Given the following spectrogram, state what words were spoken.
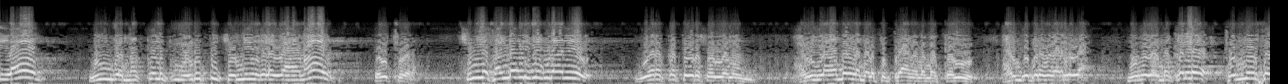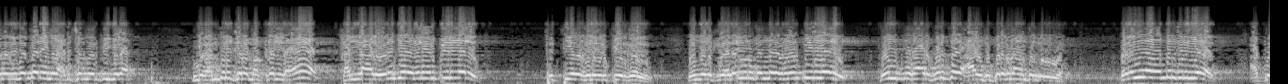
எல்லாம் நீங்க மக்களுக்கு எடுத்து சொன்னீர்களையானால் பேச்சு வரும். சும்மா சண்டை பிடிக்க கூடாது. இறக்கத்தோட சொல்லணும். அறியாமல் நம்மளை துப்புறாங்க அந்த மக்கள். அறிஞ்ச பிறகு வரலையா? இவ்வளவு மக்கள்ல தொண்ணூறு சதவீதம் பேர் எங்களை அடிச்சு இருப்பீங்களா இங்க வந்திருக்கிற மக்கள்ல கல்லால் எரிஞ்சவர்கள் இருப்பீர்கள். சித்தியவர்கள் இருப்பீர்கள். எங்களுக்கு இடையூறு பண்ணவர்கள் இருப்பீர்கள். பொய் புகார் கொடுத்து அதுக்கு பிறகுதான் வந்திருக்கிறீங்க. பிறகுதான் வந்திருக்கிறீங்க. அப்போ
